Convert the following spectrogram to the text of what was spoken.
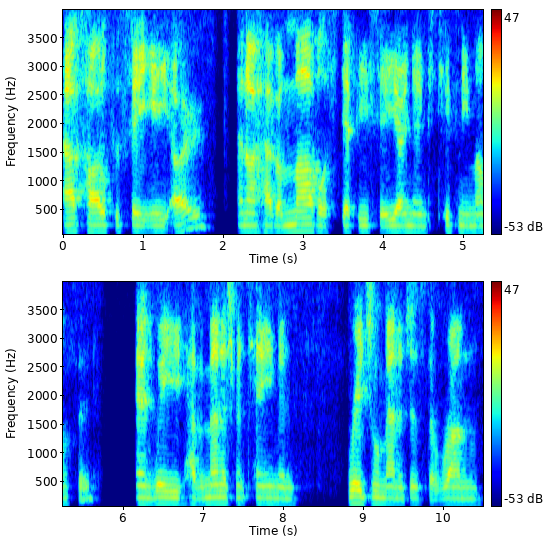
our title for CEO. And I have a marvelous deputy CEO named Tiffany Mumford. And we have a management team and regional managers that run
